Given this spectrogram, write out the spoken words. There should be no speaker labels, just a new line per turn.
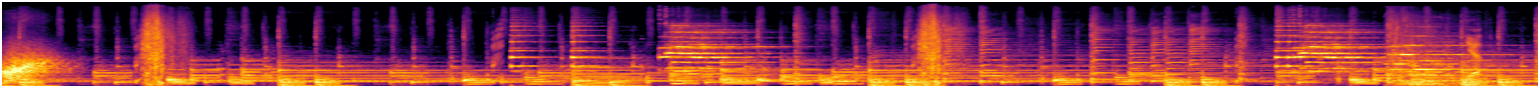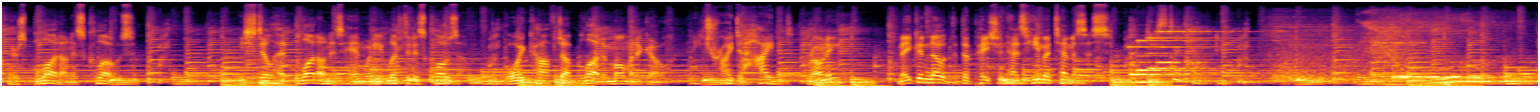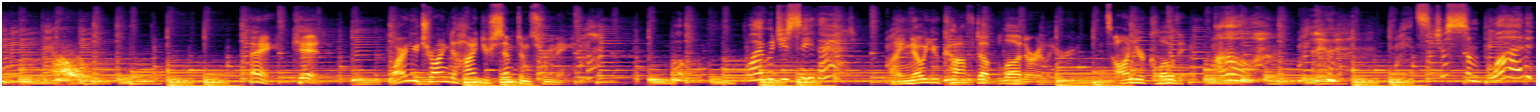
Yep, there's blood on his clothes. He still had blood on his hand when he lifted his clothes up. The boy coughed up blood a moment ago, and he tried to hide it. Roni, make a note that the patient has hematemesis.
Understood,
Hey, kid, why are you trying to hide your symptoms from me? Huh?
Oh, why would you say that?
I know you coughed up blood earlier. It's on your clothing.
Oh, it's just some blood.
